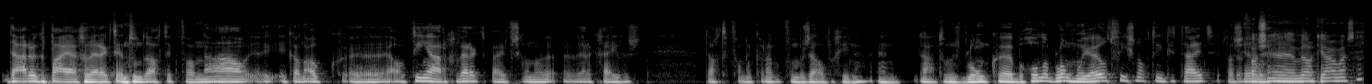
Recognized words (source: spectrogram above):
daar heb ik een paar jaar gewerkt en toen dacht ik van nou, ik, ik kan ook al tien jaar gewerkt bij verschillende werkgevers. Dacht ik van ik kan ook voor mezelf beginnen. En nou, toen is Blonk begonnen. Blonk Milieuadvies nog die, die tijd. Het was, heel... was welk jaar was dat?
